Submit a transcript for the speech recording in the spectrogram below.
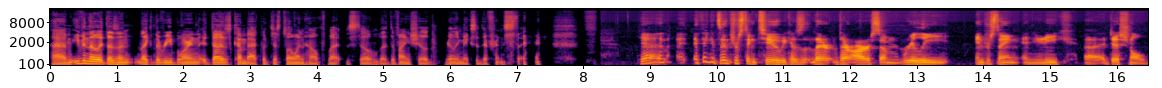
Um, even though it doesn't like the reborn, it does come back with just low on health, but still the divine shield really makes a difference there. Yeah, and I think it's interesting too because there there are some really interesting and unique uh, additional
